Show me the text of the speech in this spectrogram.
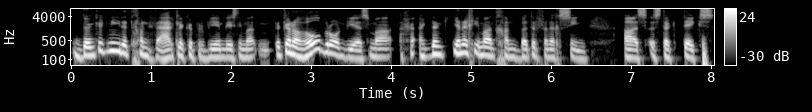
dink ek nie dit gaan werklik 'n probleem wees nie, maar dit kan 'n hulpbron wees, maar ek dink enigiemand gaan bitter vinnig sien as 'n stuk teks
